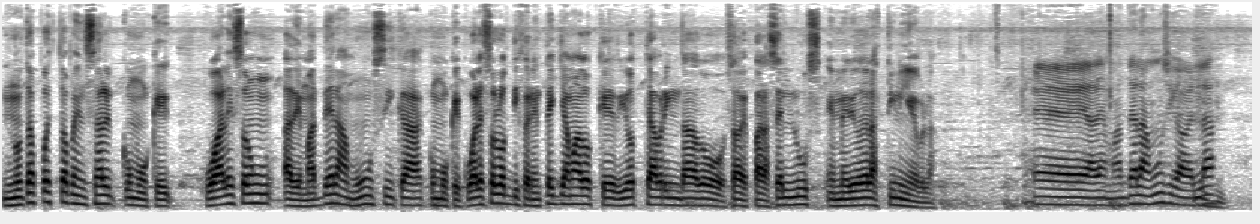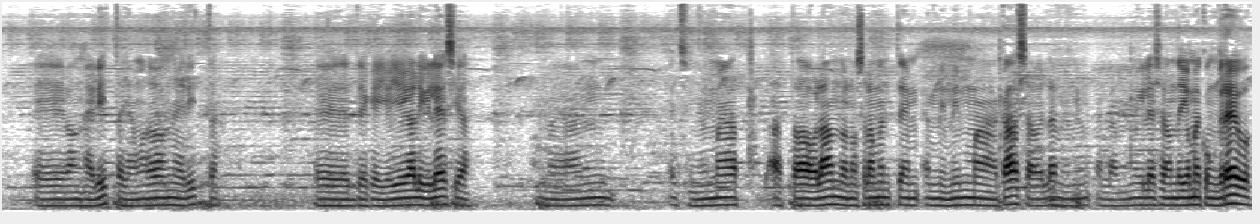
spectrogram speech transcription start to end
¿No te has puesto a pensar como que cuáles son, además de la música, como que cuáles son los diferentes llamados que Dios te ha brindado, sabes, para hacer luz en medio de las tinieblas? Eh, además de la música, ¿verdad? Eh, evangelista, llamado evangelista. Eh, desde que yo llegué a la iglesia, el Señor me ha, estado hablando, no solamente en, mi misma casa, ¿verdad? En, la misma iglesia donde yo me congrego,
